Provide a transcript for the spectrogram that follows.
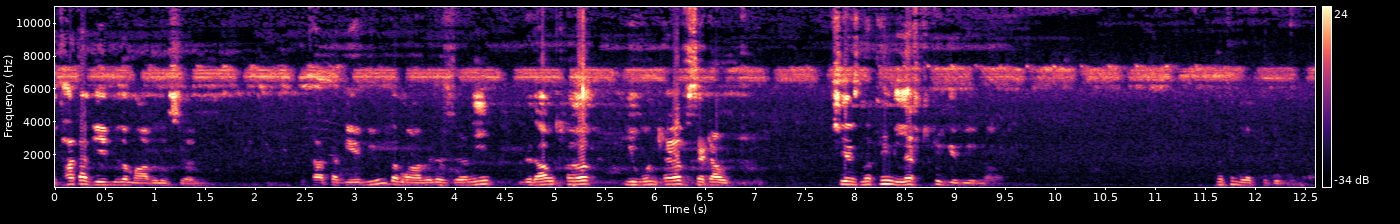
Ithaka gave you the marvelous journey. Ithaka gave you the marvelous journey. Without her, you wouldn't have set out. She has nothing left to give you now. Nothing left to give you now.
